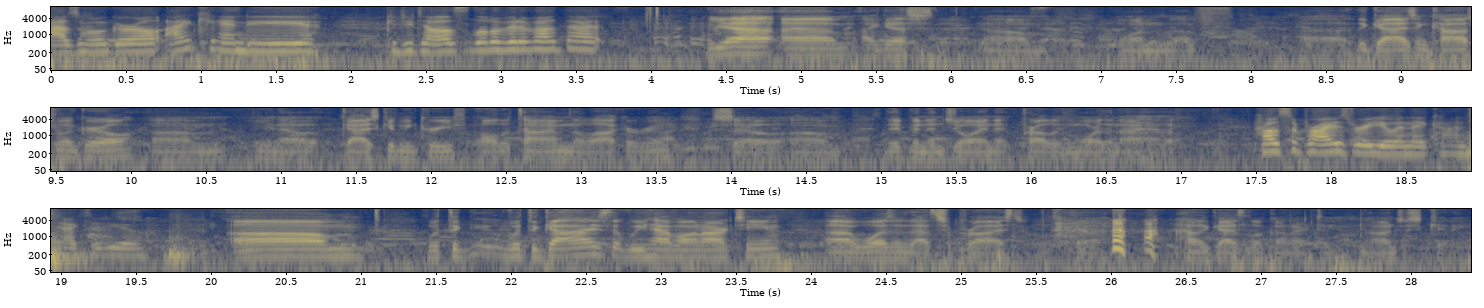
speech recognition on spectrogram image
CosmoGirl, eye candy. Could you tell us a little bit about that? Yeah, um, I guess um, one of uh, the guys in CosmoGirl. Um, you know, guys give me grief all the time in the locker room, so um, they've been enjoying it probably more than I have. How surprised were you when they contacted you? Um, with the with the guys that we have on our team, I uh, wasn't that surprised with uh, how the guys look on our team. No, I'm just kidding.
